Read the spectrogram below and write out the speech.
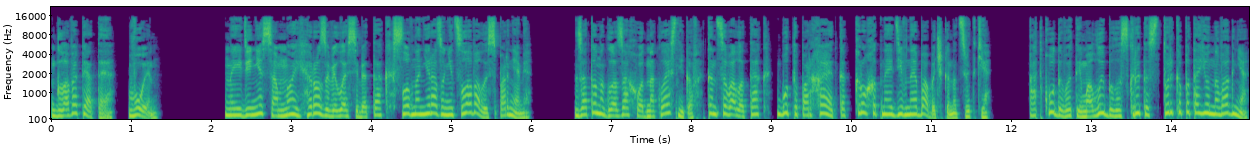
Глава пятая. Воин. Наедине со мной Роза вела себя так, словно ни разу не целовалась с парнями. Зато на глазах у одноклассников танцевала так, будто порхает, как крохотная дивная бабочка на цветке. Откуда в этой малой было скрыто столько потаенного огня?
